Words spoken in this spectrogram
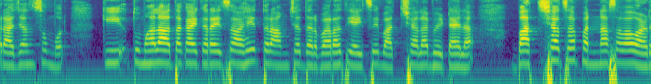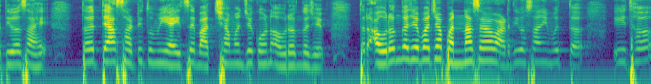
राजांसमोर की तुम्हाला आता काय करायचं आहे? तर आमच्या दरबारात यायचे बादशाला भेटायला. बादशाचा पन्नासावा वाढदिवस आहे. तर त्यासाठी तुम्ही यायचे बादशाह म्हणजे कोण? औरंगजेब. तर औरंगजेबाच्या पन्नासाव्या वाढदिवसानिमित्त इथं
